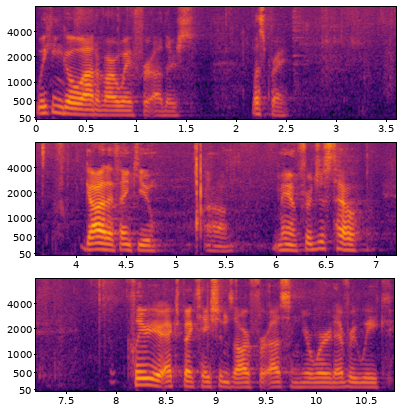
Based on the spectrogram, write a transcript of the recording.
We can go out of our way for others. Let's pray. God, I thank you, um, man, for just how clear your expectations are for us and your word every week.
